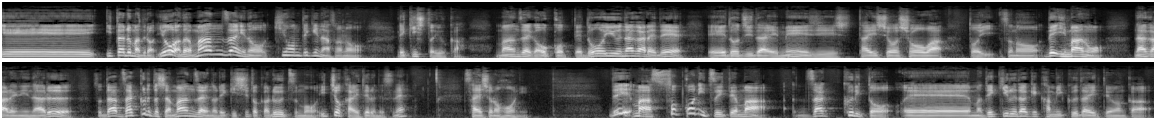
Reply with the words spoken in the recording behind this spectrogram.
えー、至るまでの、要は、だから漫才の基本的なその、歴史というか、漫才が起こって、どういう流れで、江戸時代、明治、大正、昭和とい、その、で、今の流れになる、そだざっくりとした漫才の歴史とかルーツも一応書いてるんですね。最初の方に。で、まあ、そこについて、まあ、ざっくりと、えー、まあ、できるだけ噛み砕いて、なんか、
